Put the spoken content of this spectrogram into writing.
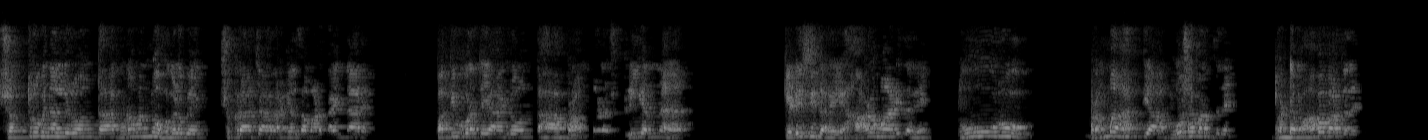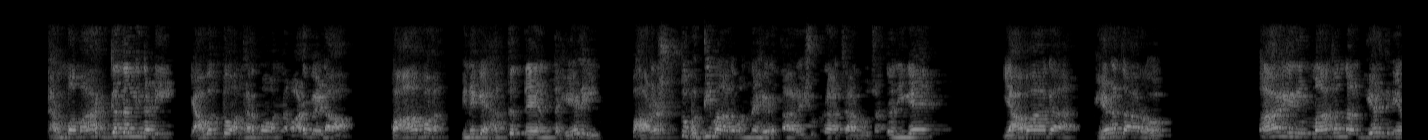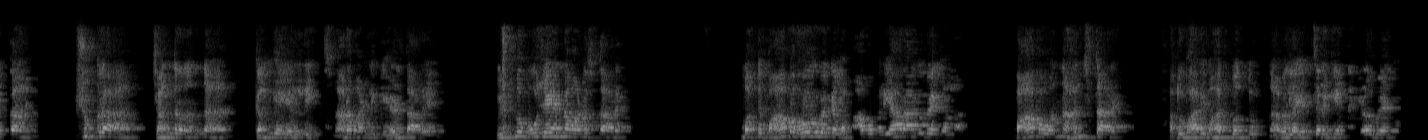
ಶತ್ರುವಿನಲ್ಲಿರುವಂತಹ ಗುಣವನ್ನು ಹೊಗಳಬೇಕು. ಶುಕ್ರಾಚಾರ್ಯ ಕೆಲಸ ಮಾಡ್ತಾ ಇದ್ದಾರೆ. ಪತಿವ್ರತೆಯಾಗಿರುವಂತಹ ಬ್ರಾಹ್ಮಣ ಸ್ತ್ರೀಯನ್ನ ಕೆಡಿಸಿದರೆ, ಹಾಳು ಮಾಡಿದರೆ, ನೂರು ಬ್ರಹ್ಮಹತ್ಯ, ದೋಷ ಬರ್ತದೆ, ದೊಡ್ಡ ಪಾಪ ಬರ್ತದೆ. ಧರ್ಮ ಮಾರ್ಗದಲ್ಲಿ ನಡಿ. ಯಾವತ್ತೂ ಅಧರ್ಮವನ್ನ ಮಾಡಬೇಡ. ಪಾಪ ನಿನಗೆ ಹತ್ತುತ್ತೆ ಅಂತ ಹೇಳಿ ಬಹಳಷ್ಟು ಬುದ್ಧಿವಾದವನ್ನ ಹೇಳ್ತಾರೆ ಶುಕ್ರಾಚಾರ್ಯರು ಚಂದ್ರನಿಗೆ. ಯಾವಾಗ ಹೇಳ್ತಾರೋ ಆಗಲಿ ನಿಮ್ಮ ಮಾತನ್ನ ನಾನು ಕೇಳ್ತೀನಿ ಅಂತಾನೆ. ಶುಕ್ರ ಚಂದ್ರನನ್ನ ಗಂಗೆಯಲ್ಲಿ ಸ್ನಾನ ಮಾಡಲಿಕ್ಕೆ ಹೇಳ್ತಾರೆ. ವಿಷ್ಣು ಪೂಜೆಯನ್ನ ಮಾಡಿಸ್ತಾರೆ. ಮತ್ತೆ ಪಾಪ ಹೋಗಬೇಕಲ್ಲ, ಪಾಪ ಪರಿಹಾರ ಆಗಬೇಕಲ್ಲ, ಪಾಪವನ್ನ ಹಂಚ್ತಾರೆ. ಅದು ಭಾರಿ ಮಹತ್ವದ್ದು. ನಾವೆಲ್ಲ ಎಚ್ಚರಿಕೆಯಿಂದ ಕೇಳಬೇಕು.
